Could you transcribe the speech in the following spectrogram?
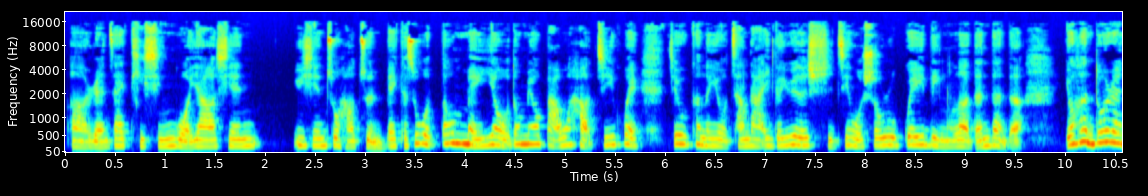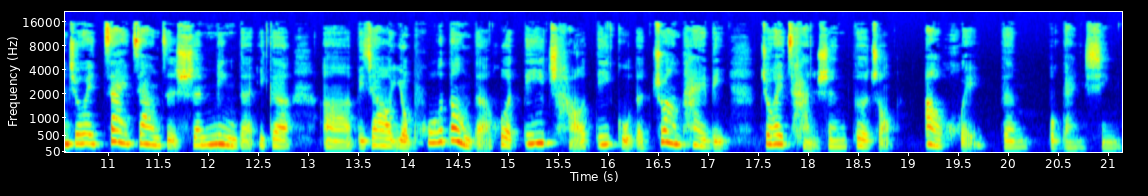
呃人在提醒我要先预先做好准备，可是我都没有，都没有把握好机会，结果可能有长达一个月的时间，我收入归零了等等的，有很多人就会在这样子生命的一个呃比较有波动的或低潮低谷的状态里，就会产生各种。懊悔跟不甘心，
